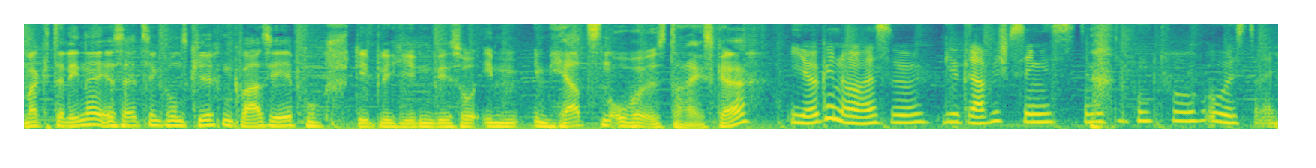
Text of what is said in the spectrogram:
Magdalena, ihr seid in Gunskirchen quasi eh buchstäblich irgendwie so im, im Herzen Oberösterreichs, gell? Ja, genau. Also geografisch gesehen ist der Mittelpunkt von Oberösterreich.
